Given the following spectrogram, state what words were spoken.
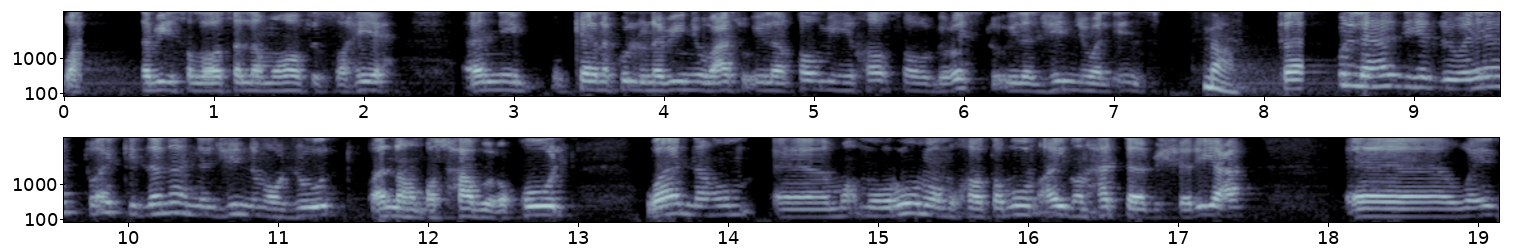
والنبي صلى الله عليه وسلم وهو في الصحيح أني كان كل نبي يبعث إلى قومه خاصة وبعثت إلى الجن والإنس. نعم. فكل هذه الروايات تؤكد لنا أن الجن موجود وأنهم أصحاب عقول وأنهم مأمورون ومخاطبون أيضا حتى بالشريعة. وإذ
